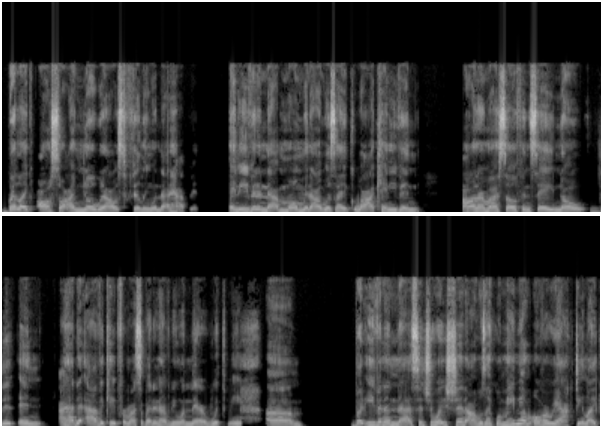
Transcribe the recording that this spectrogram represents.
But like also I know what I was feeling when that happened. And even in that moment, I was like, wow, I can't even honor myself and say no. Th- and I had to advocate for myself. I didn't have anyone there with me. Um, but even in that situation, I was like, well, maybe I'm overreacting. Like,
